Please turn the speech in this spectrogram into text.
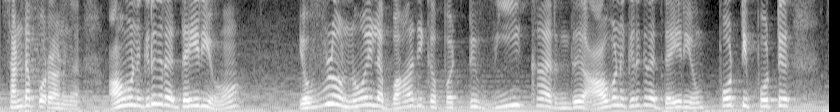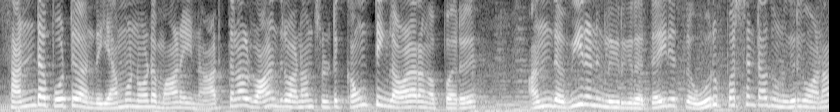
சண்டை போடுறானுங்க. அவனுக்கு இருக்கிற தைரியம் எவ்வளோ நோயில் பாதிக்கப்பட்டு வீக்காக இருந்து அவனுக்கு இருக்கிற தைரியம் போட்டி போட்டு சண்டை போட்டு அந்த யமனோட மானை அடுத்த நாள் வாழ்ந்துருவானான்னு சொல்லிட்டு கவுண்டிங்கில் வாழறாங்க பாரு. அந்த வீரனுங்களுக்கு இருக்கிற தைரியத்தில் ஒரு பர்சன்டாவது உனக்கு இருக்குவானா?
